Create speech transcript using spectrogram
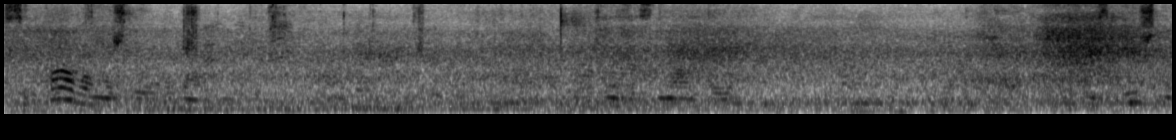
Цікаво, можливо. Можна засняти успішно,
